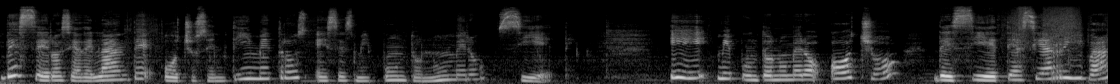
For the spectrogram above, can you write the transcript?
De 0 hacia adelante, 8 centímetros. Ese es mi punto número 7. Y mi punto número 8, de 7 hacia arriba,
